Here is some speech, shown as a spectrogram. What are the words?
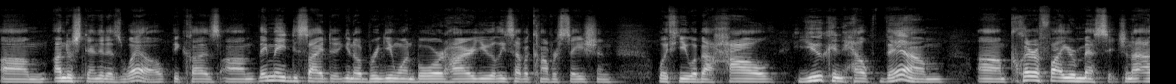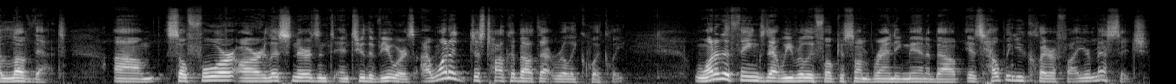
um, understand it as well because um, they may decide to you know bring you on board, hire you, at least have a conversation with you about how you can help them um, clarify your message. And I, I love that. Um, so, for our listeners and, and to the viewers, I want to just talk about that really quickly. One of the things that we really focus on Branding Men about is helping you clarify your message.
